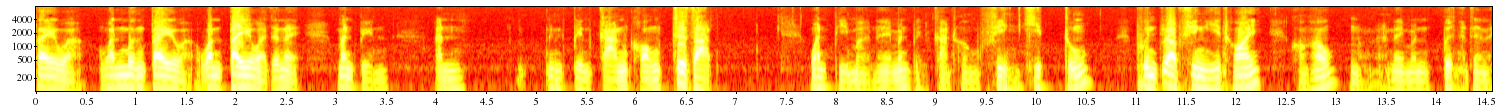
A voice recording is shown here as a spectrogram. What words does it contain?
ไตว่ะวันเมืองไตว่ะวันไตว่ะจะไหนมันเป็นอันเป็นเป็นการของเชื่อจัดวันปีใหม่เนี่ยมันเป็นการของฟิงหิดทุงพุ่นว่าฟิงหิดห้อยของเขาอันนี้มันเปิ่งกันจะไหน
